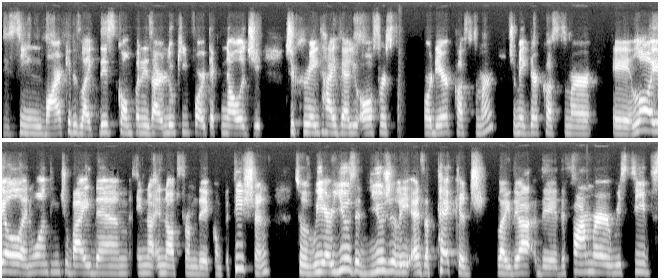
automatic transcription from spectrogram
is seeing in market is like these companies are looking for technology to create high value offers for their customer to make their customer uh, loyal and wanting to buy them and not, and not from the competition. So we are used usually as a package, like the the, the farmer receives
